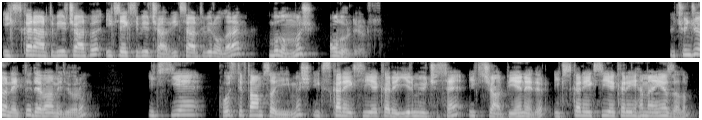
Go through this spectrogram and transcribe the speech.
x kare artı 1 çarpı x eksi 1 çarpı x artı 1 olarak bulunmuş olur diyoruz. Üçüncü örnekte devam ediyorum. x, y pozitif tam sayıymış. x kare eksi y kare 23 ise x çarpı y nedir? x kare eksi y kareyi hemen yazalım.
